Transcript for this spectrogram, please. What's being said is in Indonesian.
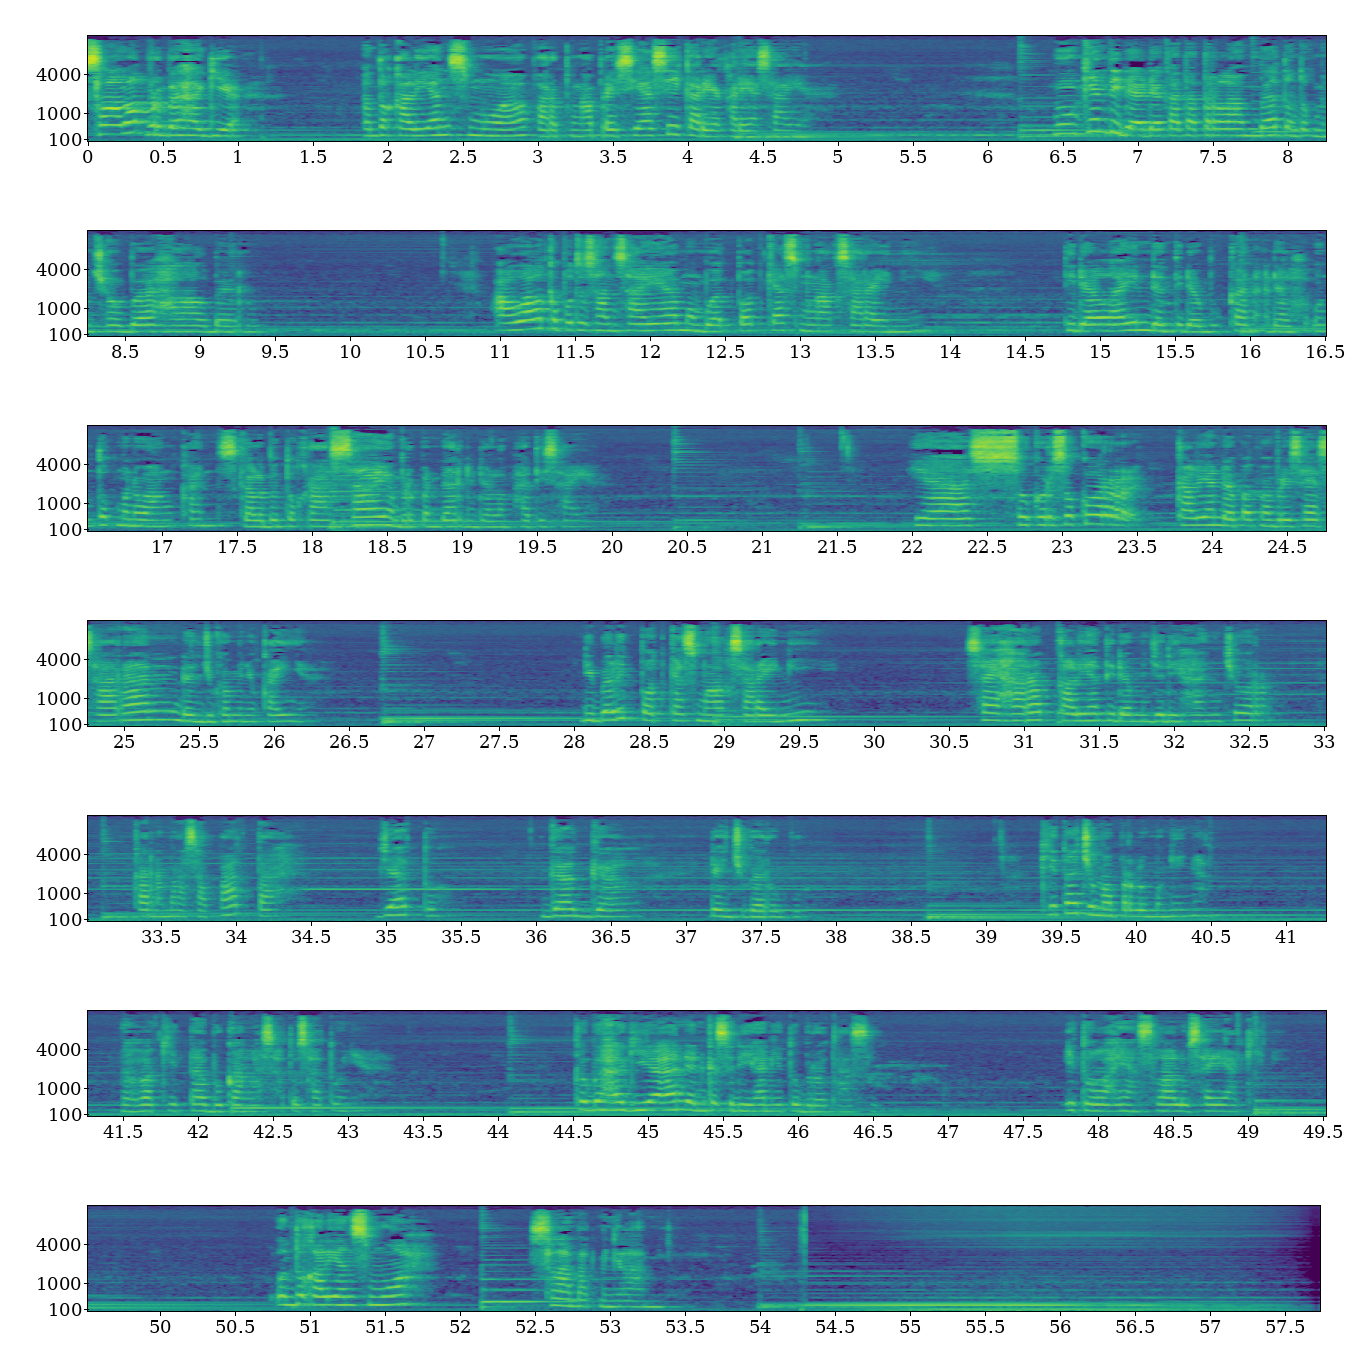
Selamat berbahagia untuk kalian semua para pengapresiasi karya-karya saya. Mungkin tidak ada kata terlambat untuk mencoba hal-hal baru. Awal keputusan saya membuat podcast mengaksara ini tidak lain dan tidak bukan adalah untuk menuangkan segala bentuk rasa yang berpendar di dalam hati saya. Ya, syukur-syukur kalian dapat memberi saya saran dan juga menyukainya. Di balik podcast mengaksara ini, saya harap kalian tidak menjadi hancur karena merasa patah, jatuh, gagal, dan juga rubuh. Kita cuma perlu mengingat bahwa kita bukanlah satu-satunya. Kebahagiaan dan kesedihan itu berotasi. Itulah yang selalu saya yakini. Untuk kalian semua, selamat menyelami.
